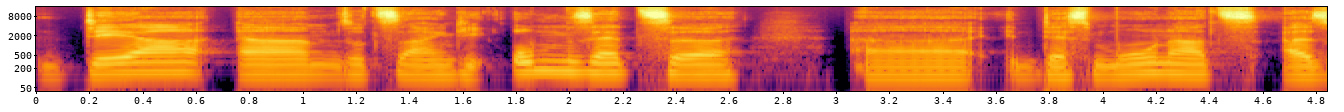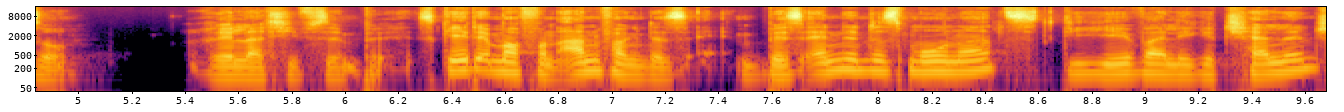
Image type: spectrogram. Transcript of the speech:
der ähm, sozusagen die Umsätze äh, des Monats, also relativ simpel. Es geht immer von Anfang des, bis Ende des Monats die jeweilige Challenge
